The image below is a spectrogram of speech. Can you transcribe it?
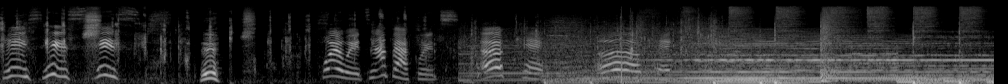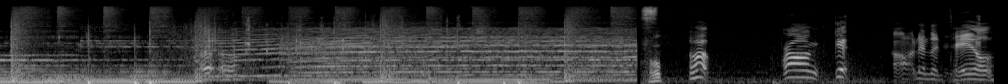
Hiss, hiss, hiss. Hey. Forwards, oh not backwards. Okay. Okay. Uh-oh. Hop. Oh, wrong. Get out of the tail.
